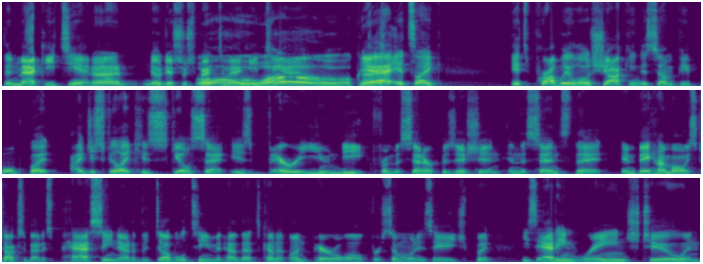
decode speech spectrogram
than Mac Etienne. And I, no disrespect to Mac Etienne. whoa, okay. Yeah, it's like it's probably a little shocking to some people, but I just feel like his skill set is very unique from the center position in the sense that, and Boeheim always talks about his passing out of the double team and how that's kind of unparalleled for someone his age. But he's adding range too, and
